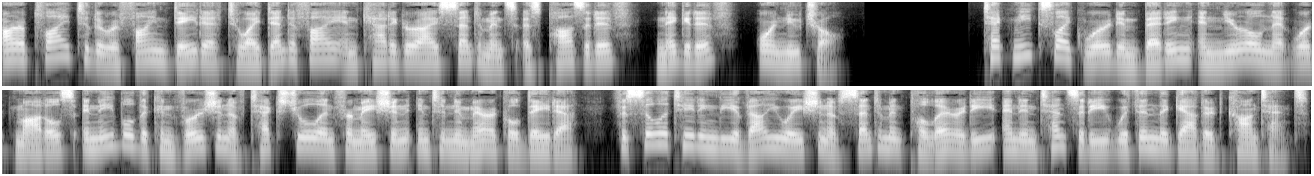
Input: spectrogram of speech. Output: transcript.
are applied to the refined data to identify and categorize sentiments as positive, negative, or neutral. Techniques like word embedding and neural network models enable the conversion of textual information into numerical data, facilitating the evaluation of sentiment polarity and intensity within the gathered content.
